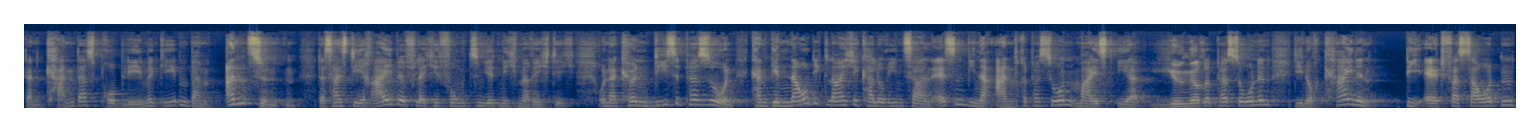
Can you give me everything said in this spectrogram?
dann kann das Probleme geben beim Anzünden. Das heißt, die Reibefläche funktioniert nicht mehr richtig. Und dann können diese Person, kann genau die gleiche Kalorienzahlen essen wie eine andere Person, meist eher jüngere Personen, die noch keinen diätversauten,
